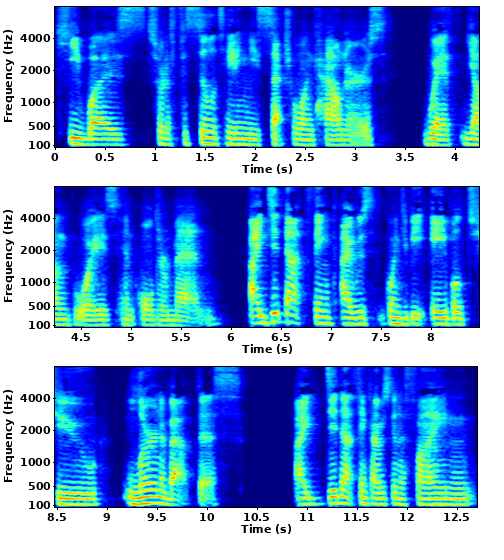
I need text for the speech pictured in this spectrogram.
He was sort of facilitating these sexual encounters with young boys and older men. I did not think I was going to be able to learn about this. I did not think I was going to find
